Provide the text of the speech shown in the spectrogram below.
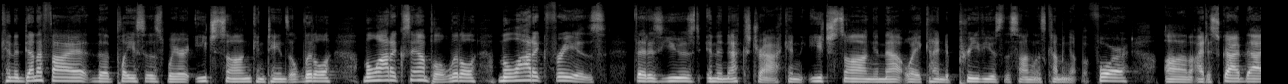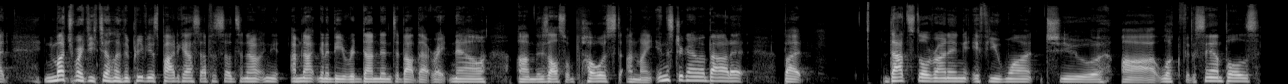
can identify the places where each song contains a little melodic sample, a little melodic phrase that is used in the next track, and each song in that way kind of previews the song that's coming up before. Um, I described that in much more detail in the previous podcast episodes, and now I'm not going to be redundant about that right now. Um, there's also a post on my Instagram about it, but that's still running if you want to uh, look for the samples.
